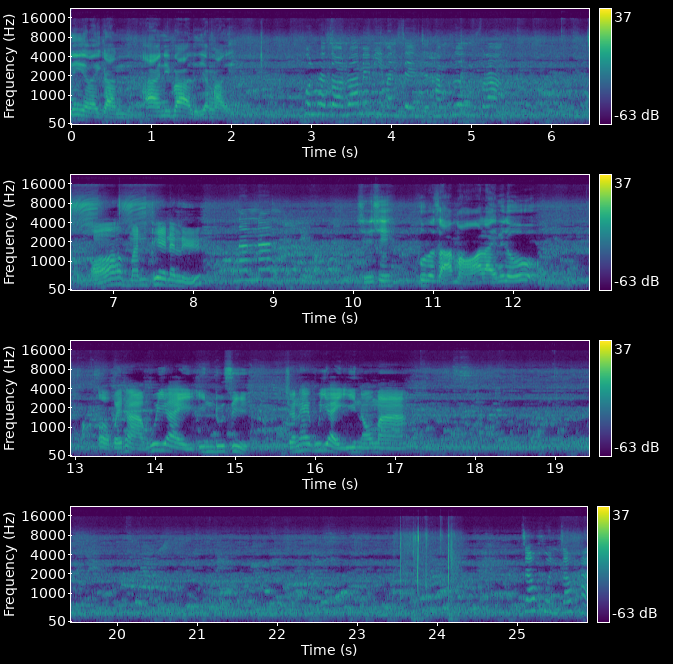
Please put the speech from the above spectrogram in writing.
นี่อะไรกันอ้ายนี่บ้าหรือยังไง คุณขจรว่าไม่มีมันเซ็นจะทำเครื่องฝรั่งอ๋อ มันเทศน่ะหรือ นั่นนั่นชิชิพูดภาษาหมออะไรไม่รู้ ออกไปถามผู้ใหญ่อินดูสิ ฉันให้ผู้ใหญ่อินเอามา เจ้าคุณเจ้าค่ะ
